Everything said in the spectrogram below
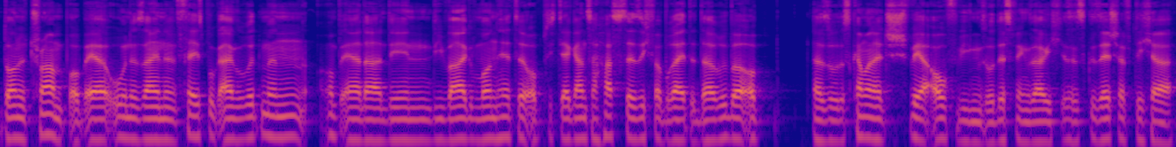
Donald Trump, ob er ohne seine Facebook-Algorithmen, ob er da den, die Wahl gewonnen hätte, ob sich der ganze Hass, der sich verbreitet, darüber, ob, also das kann man halt schwer aufwiegen. So, deswegen sage ich, es ist gesellschaftlicher,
